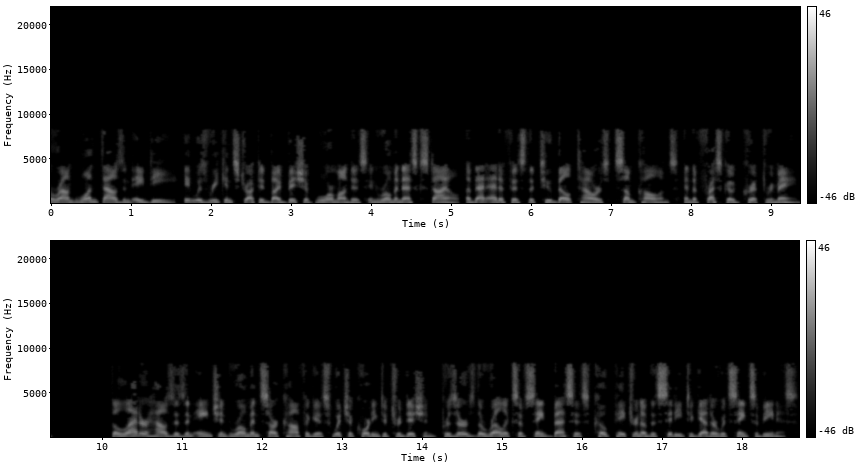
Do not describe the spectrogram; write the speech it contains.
Around 1000 AD, it was reconstructed by Bishop Warmondus in Romanesque style. Of that edifice the two bell towers, some columns, and the frescoed crypt remain. The latter houses an ancient Roman sarcophagus which according to tradition, preserves the relics of Saint Bessus, co-patron of the city together with Saint Sabinus.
